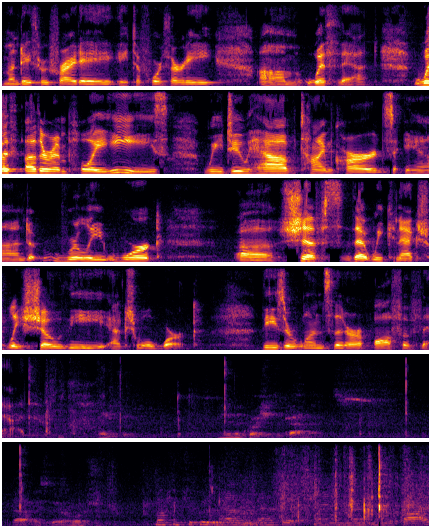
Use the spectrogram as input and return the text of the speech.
Monday through Friday, 8 to 4:30 um, with that. With other employees, we do have time cards and really work uh, shifts that we can actually show the actual work. These are ones that are off of that. Thank you. Any other questions or comments? Not, is there a motion? Motion to approve the medical benefit plan amendment number five.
